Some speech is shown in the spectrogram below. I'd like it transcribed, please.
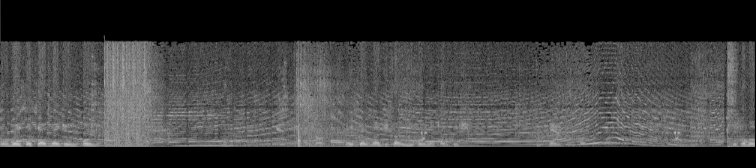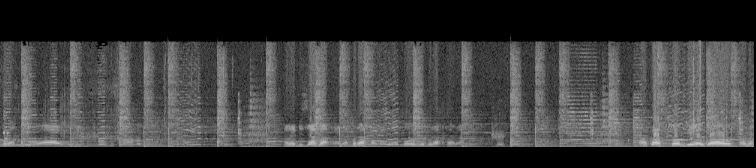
Onu neyse sen bence uyku oyna. Neyse bence sen uyku oyna kardeş. Şu koydun zaten. Yıkımı bırak. Hele bize bak hele bırak hele. Bu oyunu bırak hele. Kanka son bir el daha olsalım.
